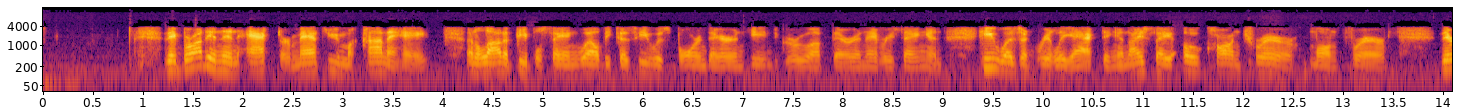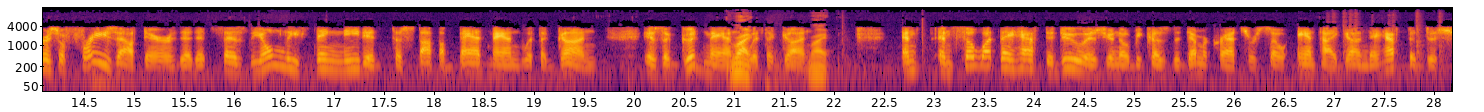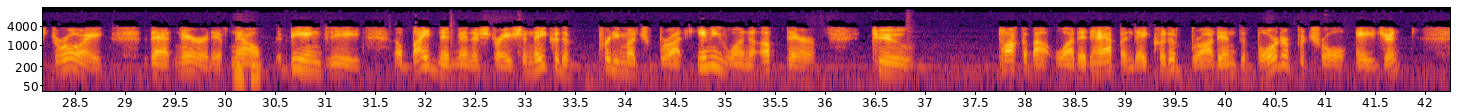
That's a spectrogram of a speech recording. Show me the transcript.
They brought in an actor, Matthew McConaughey, and a lot of people saying, well, because he was born there and he grew up there and everything, and he wasn't really acting. And I say, au contraire, mon frere. There's a phrase out there that it says the only thing needed to stop a bad man with a gun is a good man Right. with a gun Right. And and so what they have to do is you know because the democrats are so anti-gun they have to destroy that narrative. Now being the uh, biden administration they could have pretty much brought anyone up there to talk about what had happened. They could have brought in the border patrol agent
